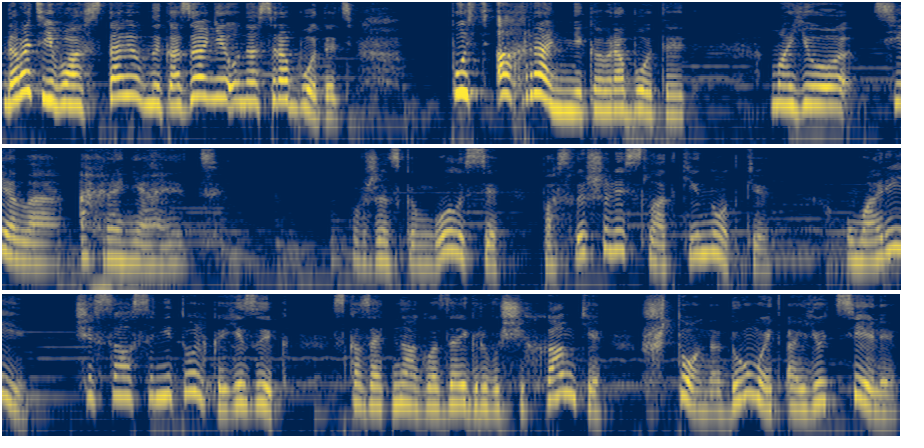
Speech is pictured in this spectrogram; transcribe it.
Давайте его оставим в наказание у нас работать. Пусть охранником работает. Мое тело охраняет. В женском голосе послышались сладкие нотки. У Марии чесался не только язык, сказать нагло заигрывающей хамке, что она думает о ее теле,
